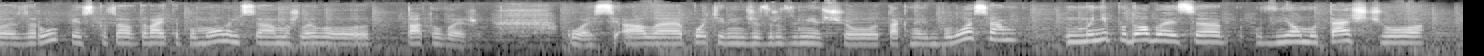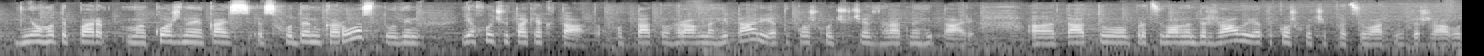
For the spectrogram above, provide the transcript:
е, за руки сказав: Давайте помолимося, можливо, тато вижив. Ось, але потім він вже зрозумів, що так не відбулося. Мені подобається в ньому те, що в нього тепер кожна якась сходинка росту. Він я хочу так, як тато. От тато грав на гітарі, я також хочу вчитися грати на гітарі. Тато працював на державу, я також хочу працювати на державу.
